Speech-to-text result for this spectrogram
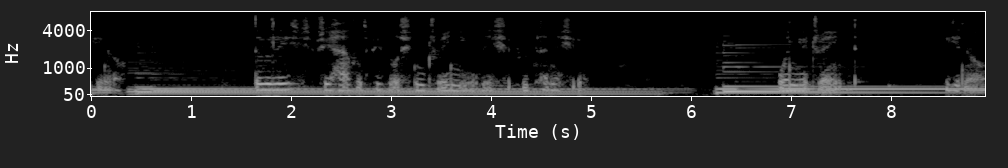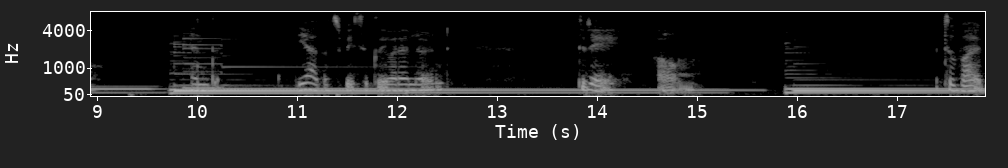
You know, the relationships you have with people shouldn't drain you, they should replenish you when you're drained, you know. And yeah, that's basically what I learned today. Um, it's a vibe.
